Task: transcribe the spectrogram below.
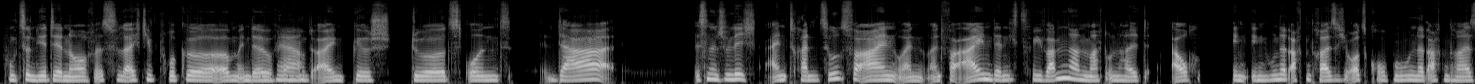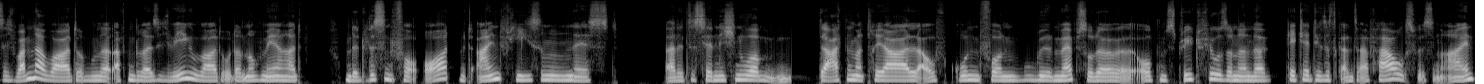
funktioniert der noch, ist vielleicht die Brücke ähm, in der ja. eingestürzt und da ist natürlich ein Traditionsverein, ein, ein Verein, der nichts wie Wandern macht und halt auch in, in 138 Ortsgruppen 138 Wanderwarte, 138 Wegewarte oder noch mehr hat und das Wissen vor Ort mit einfließen lässt. Das ist ja nicht nur Datenmaterial aufgrund von Google Maps oder Open Street View, sondern da geht ja dieses ganze Erfahrungswissen ein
